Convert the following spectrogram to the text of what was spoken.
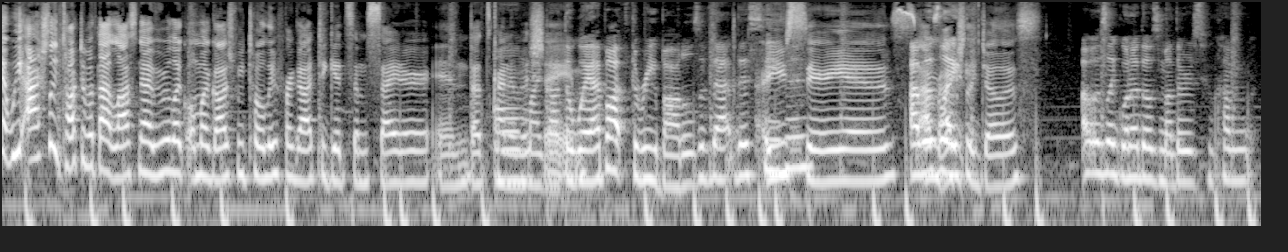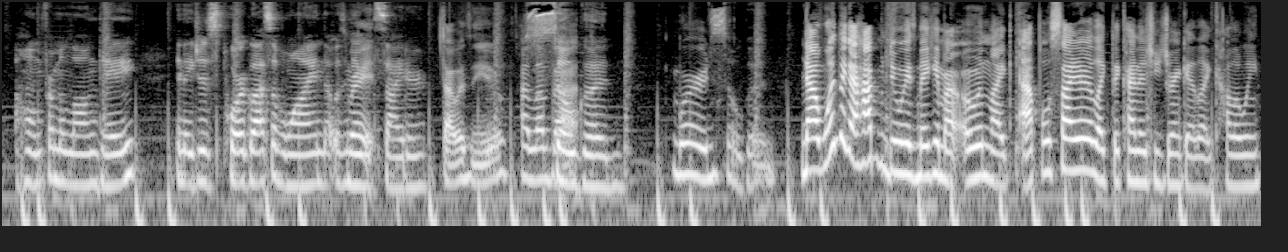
it. We actually talked about that last night. We were like, oh my gosh, we totally forgot to get some cider. And that's kind oh of a my shame. god, the way I bought three bottles of that this Are you serious? I was I'm like- actually jealous. I was like one of those mothers who come home from a long day and they just pour a glass of wine that was made Right. with cider. That was you. I love so that. So good. Words. So good. Now, one thing I have been doing is making my own like apple cider, like the kind that you drink at like Halloween.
